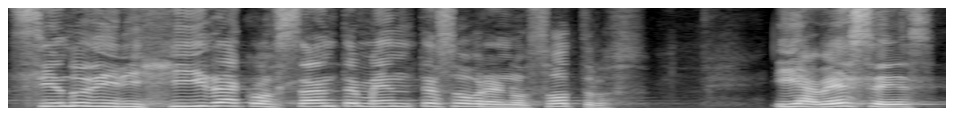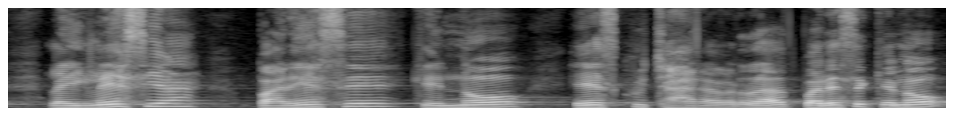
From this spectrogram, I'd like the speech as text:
siendo dirigida constantemente sobre nosotros. Y a veces la iglesia parece que no escuchara, ¿verdad? Parece que no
